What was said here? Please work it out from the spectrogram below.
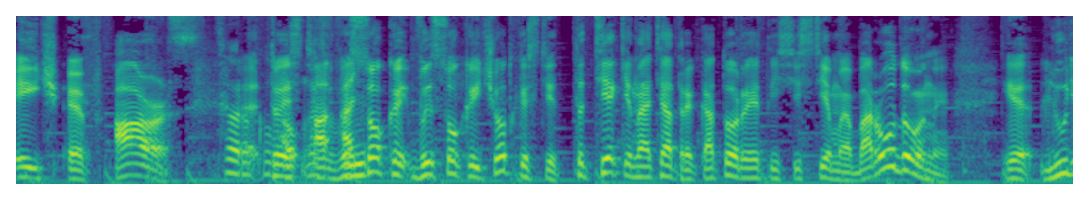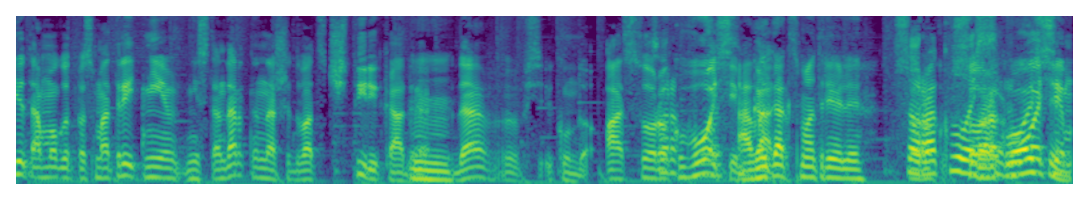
HFR. 40 Э, То есть А, высокой, высокой четкости т- те кинотеатры, которые этой системой оборудованы, и люди там могут посмотреть не, не стандартные наши 24 кадра Мгм. да, в секунду, а 48 а вы как смотрели? 48. 48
